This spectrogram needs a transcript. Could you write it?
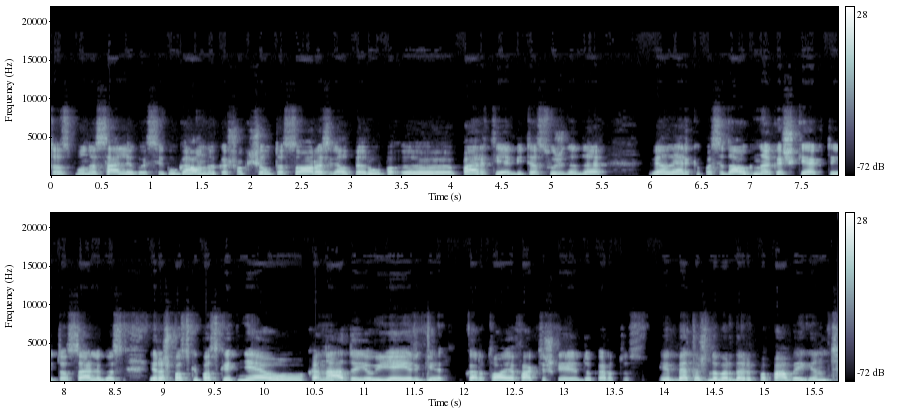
tas būna sąlygos, jeigu gauna kažkoks šiltas oras, vėl perų e, partija bitės uždeda, vėl erkių pasidaugina kažkiek, tai tos sąlygos. Ir aš paskui paskaitinėjau Kanadoje, jau jie irgi kartoja faktiškai du kartus. Bet aš dabar dar pabaigiant,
